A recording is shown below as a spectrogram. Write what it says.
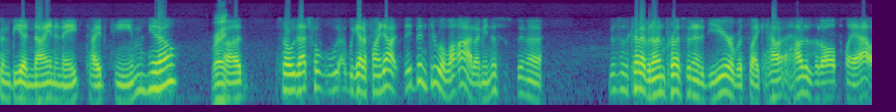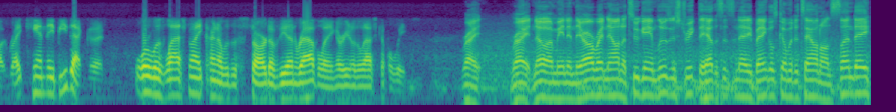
and be a nine and eight type team. You know, Right. uh, so that's what we, we got to find out. They've been through a lot. I mean, this has been a this is kind of an unprecedented year with like how how does it all play out, right? Can they be that good, or was last night kind of the start of the unraveling, or you know, the last couple of weeks? Right. Right. No, I mean, and they are right now on a two-game losing streak. They have the Cincinnati Bengals coming to town on Sunday,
